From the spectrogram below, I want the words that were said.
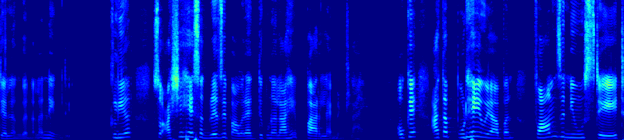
तेलंगणाला नेम दे क्लिअर सो असे हे सगळे जे पॉवर आहेत ते कुणाला आहे? पार्लमेंटला आहे. ओके आता पुढे येऊया आपण. Forms new state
